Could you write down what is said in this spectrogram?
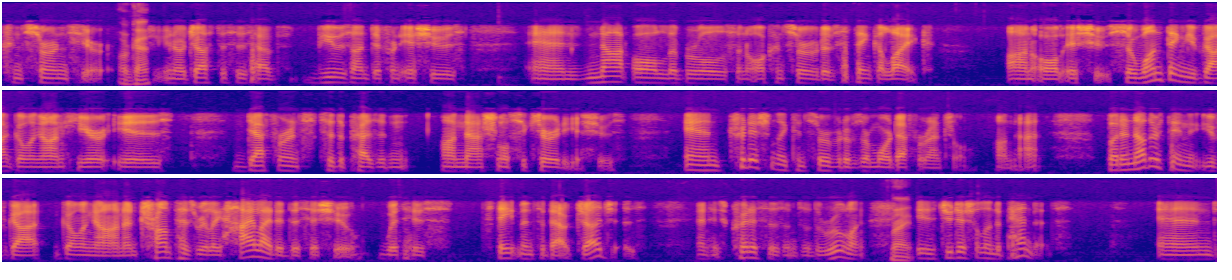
concerns here. Okay. You know, justices have views on different issues, and not all liberals and all conservatives think alike on all issues. So one thing you've got going on here is deference to the president on national security issues. And traditionally conservatives are more deferential on that. But another thing that you've got going on, and Trump has really highlighted this issue with his statements about judges and his criticisms of the ruling, right. is judicial independence. And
